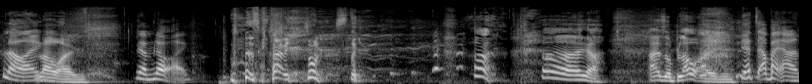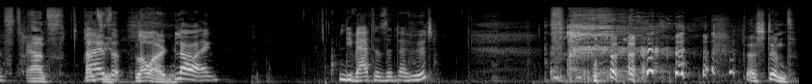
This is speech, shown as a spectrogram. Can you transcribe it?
Blaueigen. Blaueigen. Wir haben Blaueigen. Das ist gar nicht so lustig. Ah, ah, ja. Also Blaualgen. Jetzt aber ernst. Ernst. Franzi, Also, Blaualgen. Blaueigen. Die Werte sind erhöht. Das stimmt.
